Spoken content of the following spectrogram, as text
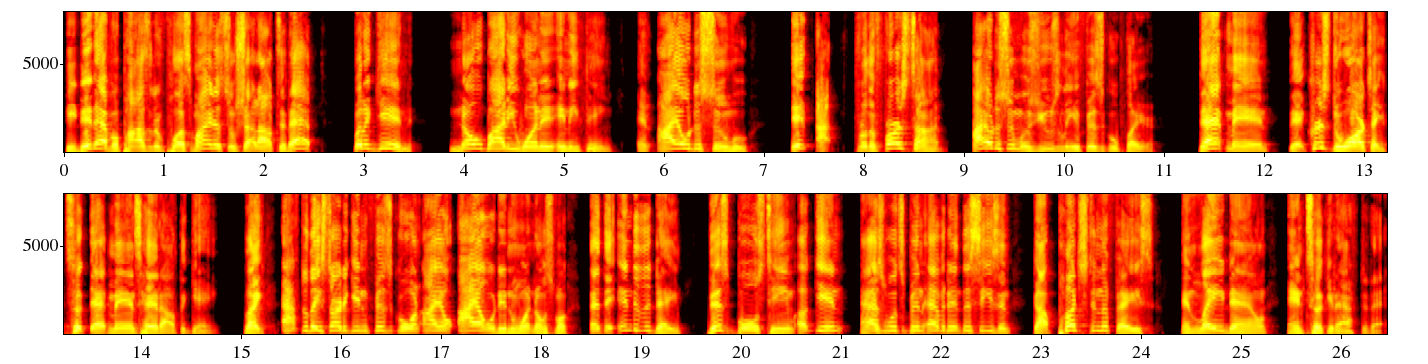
He did have a positive plus minus, so shout out to that. But again, nobody wanted anything. And Ayo Dosunmu, it I, for the first time, Ayo Dosunmu is usually a physical player. That man, that Chris Duarte took that man's head out the game. Like after they started getting physical on Ayo, Ayo didn't want no smoke. At the end of the day, this Bulls team, again, as what's been evident this season, got punched in the face and laid down and took it after that.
